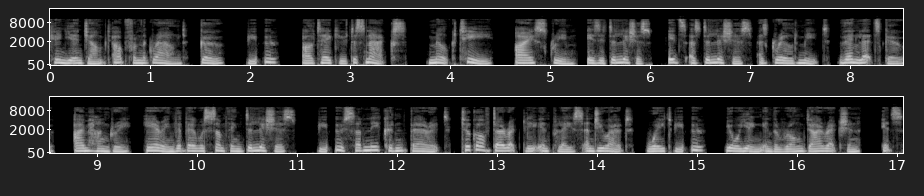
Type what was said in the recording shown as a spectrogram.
Kinyin jumped up from the ground. Go, Bu, I'll take you to snacks, milk tea, ice cream. Is it delicious? It's as delicious as grilled meat. Then let's go, I'm hungry. Hearing that there was something delicious, Bu suddenly couldn't bear it. Took off directly in place and you out. Wait Bu, you're ying in the wrong direction, it's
